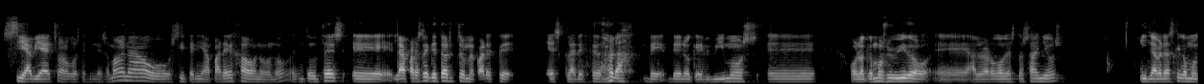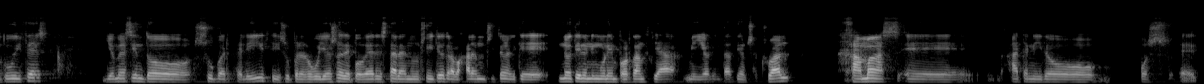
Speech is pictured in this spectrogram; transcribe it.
si había hecho algo este fin de semana o si tenía pareja o no. ¿no? Entonces, eh, la frase que te has dicho me parece esclarecedora de, lo que vivimos eh, o lo que hemos vivido a lo largo de estos años. Y la verdad es que, como tú dices, yo me siento súper feliz y súper orgulloso de poder estar en un sitio, trabajar en un sitio en el que no tiene ninguna importancia mi orientación sexual. Jamás ha tenido pues eh,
